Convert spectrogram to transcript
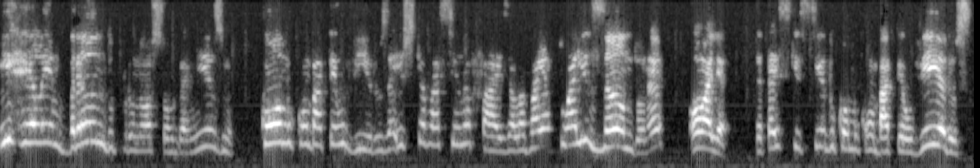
ir relembrando para o nosso organismo como combater o vírus. É isso que a vacina faz, ela vai atualizando, né? Olha, você está esquecido como combater o vírus?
